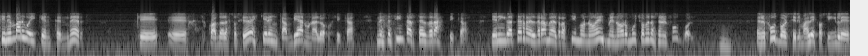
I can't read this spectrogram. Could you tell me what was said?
Sin embargo, hay que entender que eh, cuando las sociedades quieren cambiar una lógica, necesitan ser drásticas. Y en Inglaterra el drama del racismo no es menor, mucho menos en el fútbol. En el fútbol, sin ir más lejos, inglés,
